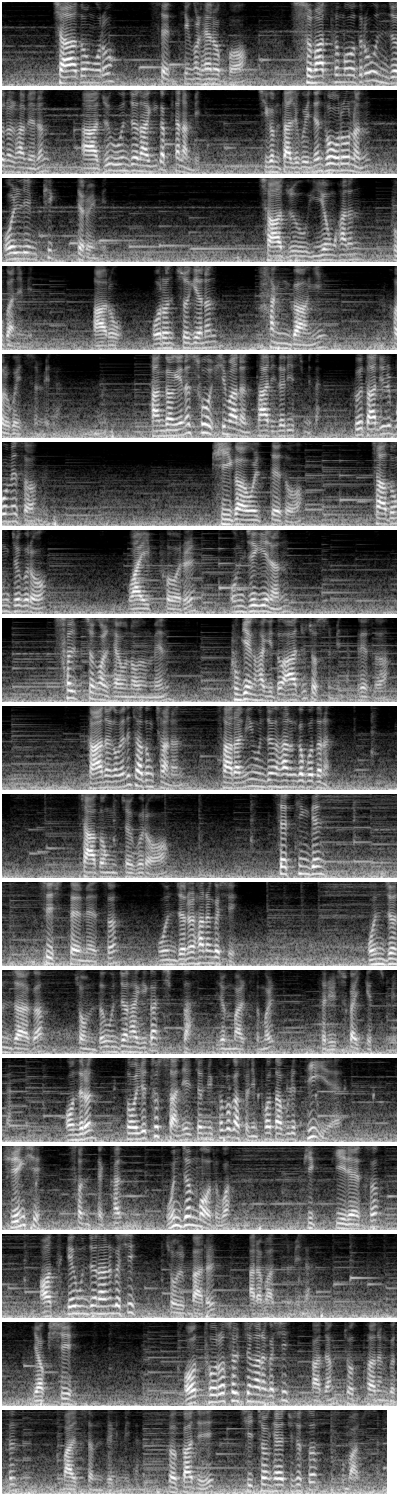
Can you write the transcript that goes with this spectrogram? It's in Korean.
자동으로 세팅을 해놓고 스마트 모드로 운전을 하면은 아주 운전하기가 편합니다. 지금 달리고 있는 도로는 올림픽대로입니다. 자주 이용하는 구간입니다. 바로 오른쪽에는 한강이 흐르고 있습니다. 한강에는 수없이 많은 다리들이 있습니다. 그 다리를 보면서 비가 올 때도 자동적으로 와이퍼를 움직이는 설정을 해놓으면 구경하기도 아주 좋습니다. 그래서 가능하면 자동차는 사람이 운전하는 것보다는 자동적으로 세팅된 시스템에서 운전을 하는 것이 운전자가 좀 더 운전하기가 쉽다 이런 말씀을 드릴 수가 있겠습니다. 오늘은 도올류 투싼 1.6 터보 가솔린 4WD의 주행시 선택할 운전 모드와 빗길에서 어떻게 운전하는 것이 좋을까를 알아봤습니다. 역시 auto로 설정하는 것이 가장 좋다는 것을 말씀드립니다. 끝까지 시청해 주셔서 고맙습니다.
